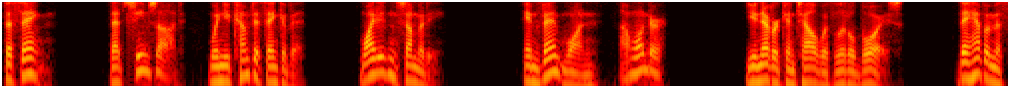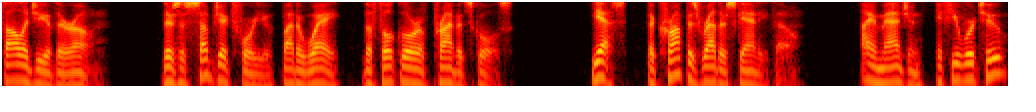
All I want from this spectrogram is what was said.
the thing. That seems odd, when you come to think of it. Why didn't somebody invent one, I wonder? You never can tell with little boys. They have a mythology of their own. There's a subject for you, by the way, the folklore of private schools. Yes, the crop is rather scanty, though. I imagine, if you were to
